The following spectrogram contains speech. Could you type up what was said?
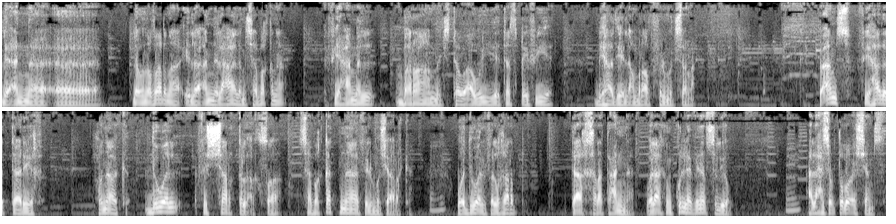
لأن آه لو نظرنا إلى أن العالم سبقنا في عمل برامج توعوية تثقيفية بهذه الأمراض في المجتمع. فأمس في هذا التاريخ هناك دول في الشرق الأقصى سبقتنا في المشاركة ودول في الغرب تأخرت عنا ولكن كلها في نفس اليوم على حسب طلوع الشمس.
